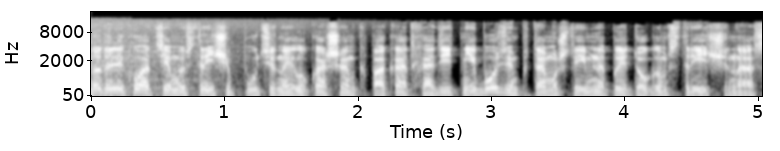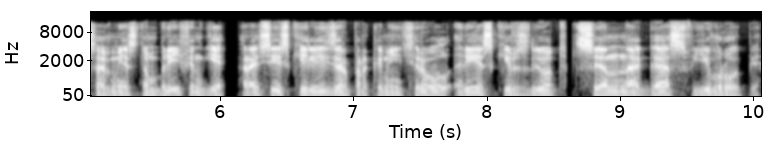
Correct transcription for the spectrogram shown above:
Но далеко от темы встречи Путина и Лукашенко пока отходить не будем, потому что именно по итогам встречи на совместном брифинге российский лидер прокомментировал резкий взлет цен на газ в Европе.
